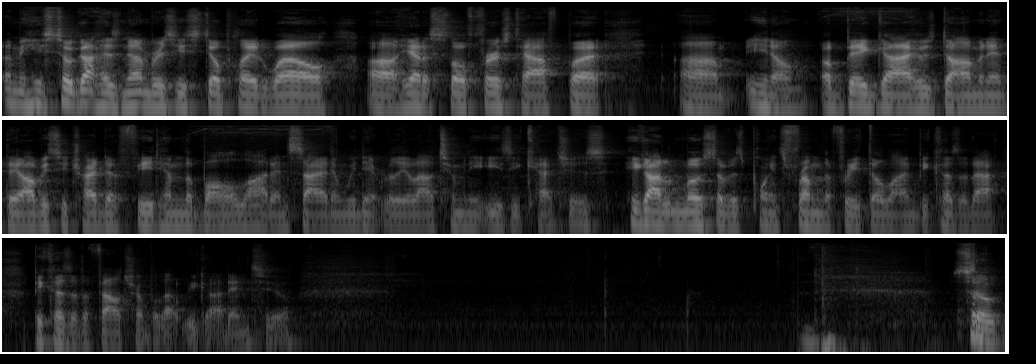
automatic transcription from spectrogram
I mean, he still got his numbers. He still played well. Uh, he had a slow first half, but um, you know, a big guy who's dominant. They obviously tried to feed him the ball a lot inside, and we didn't really allow too many easy catches. He got most of his points from the free throw line because of that, because of the foul trouble that we got into. So,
